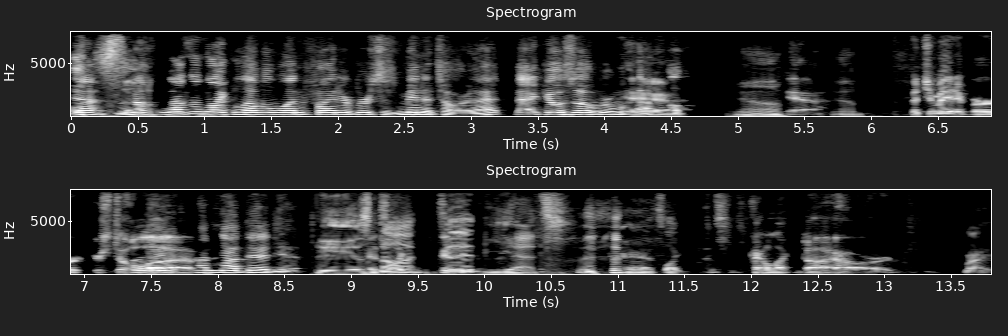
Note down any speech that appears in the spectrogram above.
yeah, so. no, nothing like level one fighter versus Minotaur. That that goes over well. Yeah. Yeah. Yeah. yeah. But you made it, Bert. You're still alive. I'm not dead yet. He is it's not like, dead it, yet. yeah, it's like it's kind of like Die Hard. Right.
